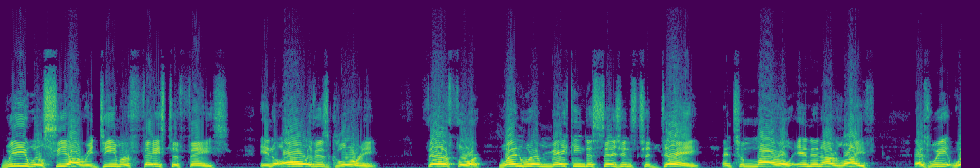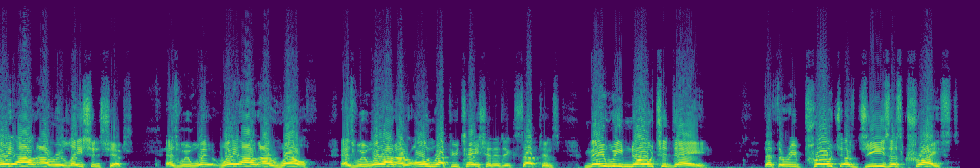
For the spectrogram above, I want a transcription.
we will see our Redeemer face to face in all of his glory. Therefore, when we're making decisions today and tomorrow and in our life, as we weigh out our relationships, as we weigh, out our wealth, as we weigh out our own reputation and acceptance, may we know today that the reproach of Jesus Christ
